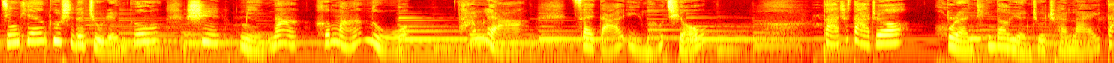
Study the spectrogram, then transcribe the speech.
今天故事的主人公是米娜和马努，他们俩在打羽毛球。打着打着，忽然听到远处传来哒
